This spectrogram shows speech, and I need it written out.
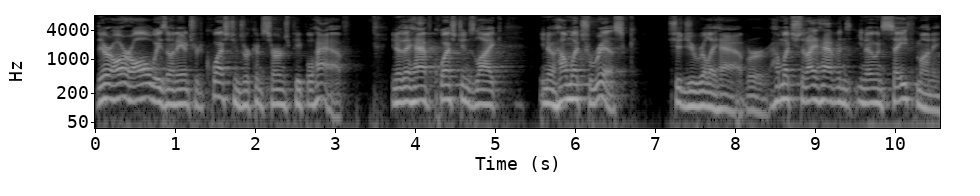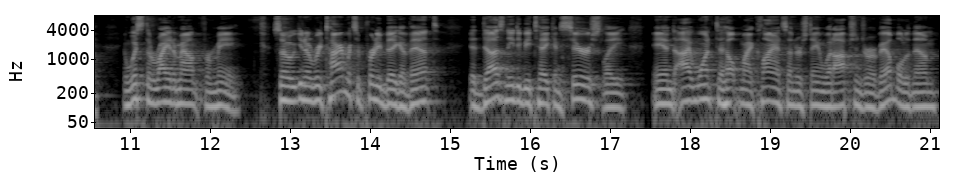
there are always unanswered questions or concerns people have. You know, they have questions like, you know, how much risk should you really have, or how much should I have in, you know, in safe money, and what's the right amount for me? So, you know, retirement's a pretty big event. It does need to be taken seriously, and I want to help my clients understand what options are available to them.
